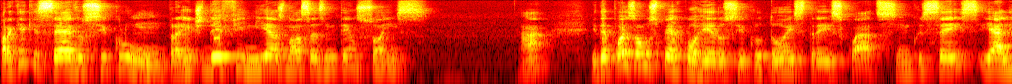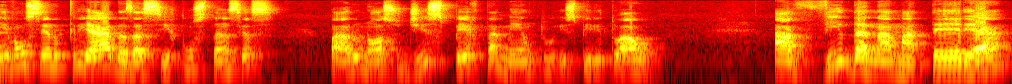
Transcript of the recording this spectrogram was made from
para que, que serve o ciclo 1? Para a gente definir as nossas intenções. Tá? E depois vamos percorrer o ciclo 2, 3, 4, 5 e 6, e ali vão sendo criadas as circunstâncias para o nosso despertamento espiritual. A vida na matéria,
